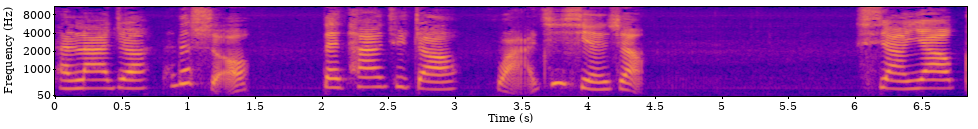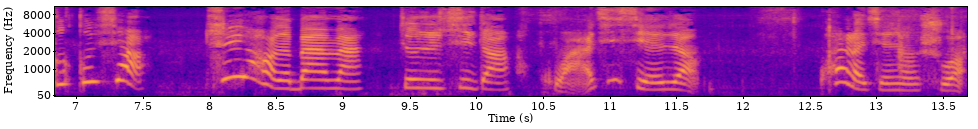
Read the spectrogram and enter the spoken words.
他拉着他的手，带他去找滑稽先生。想要咯咯笑，最好的办法。就是去找滑稽先生，快乐先生说。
